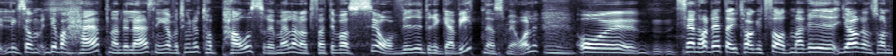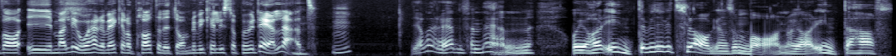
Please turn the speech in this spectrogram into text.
är liksom, det var häpnande läsning. Jag var tvungen att ta pauser emellanåt för att det var så vidriga vittnesmål. Och eh, sen har detta ju tagit fart. Marie Göransson var i Malou här i veckan och pratade lite om det. Vi kan lyssna på hur det lät. Jag var rädd för män. Och jag har inte blivit slagen som barn och jag har inte haft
